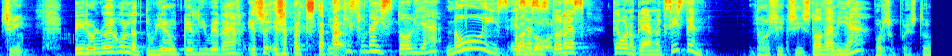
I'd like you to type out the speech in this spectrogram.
Sí. Pero luego la tuvieron que liberar. Eso, esa parte está Es padre. que es una historia. No, esas la- historias, qué bueno que ya no existen. No, sí existe. ¿Todavía? Por supuesto.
